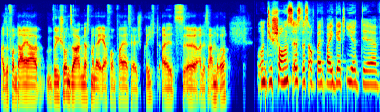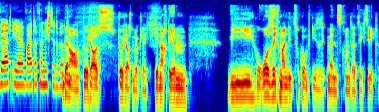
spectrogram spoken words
Also von daher würde ich schon sagen, dass man da eher vom Fire Sale spricht als äh, alles andere. Und die Chance ist, dass auch bei, bei Get Ear der Wert eher weiter vernichtet wird. Genau, durchaus, durchaus möglich. Je nachdem, wie rosig man die Zukunft dieses Segments grundsätzlich sieht.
